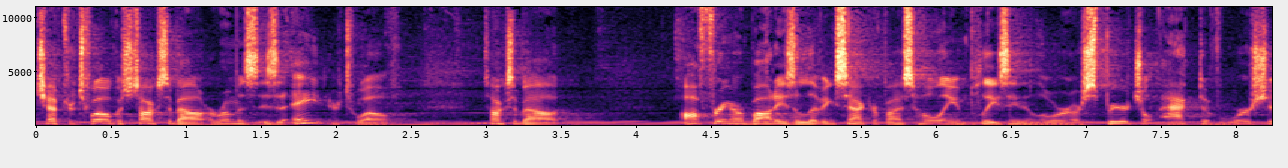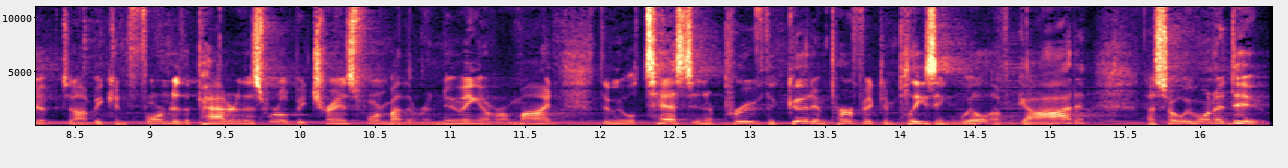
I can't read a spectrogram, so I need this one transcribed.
chapter 12, which talks about, or Romans, is it 8 or 12? Talks about offering our bodies a living sacrifice, holy and pleasing to the Lord, our spiritual act of worship, to not be conformed to the pattern of this world, be transformed by the renewing of our mind, then we will test and approve the good and perfect and pleasing will of God. That's what we want to do.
